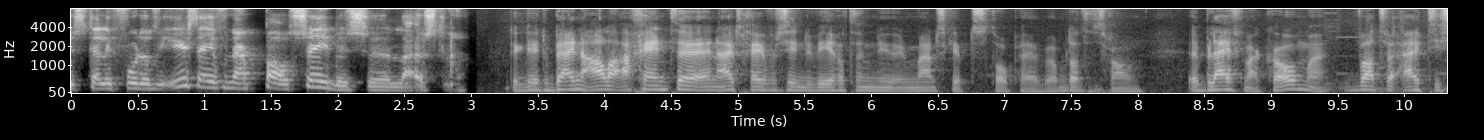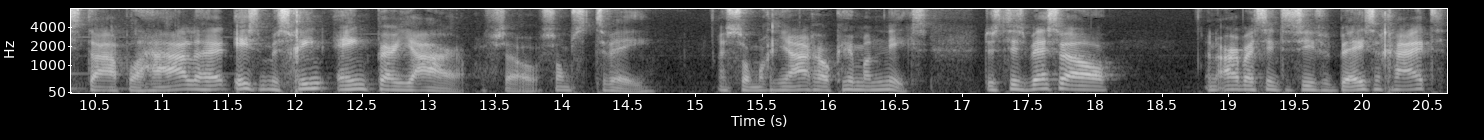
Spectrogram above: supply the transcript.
stel ik voor dat we eerst even naar Paul Sebes luisteren. Ik denk dat bijna alle agenten en uitgevers in de wereld nu een manuscript stop hebben, omdat het gewoon het blijft maar komen. Wat we uit die stapel halen, is misschien één per jaar of zo, soms twee. En sommige jaren ook helemaal niks. Dus het is best wel een arbeidsintensieve bezigheid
